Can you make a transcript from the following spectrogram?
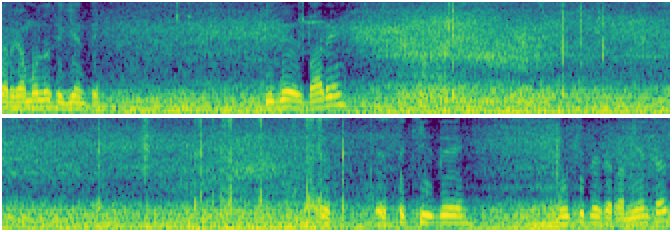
cargamos lo siguiente. Kit de desvare. Este kit de múltiples herramientas.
